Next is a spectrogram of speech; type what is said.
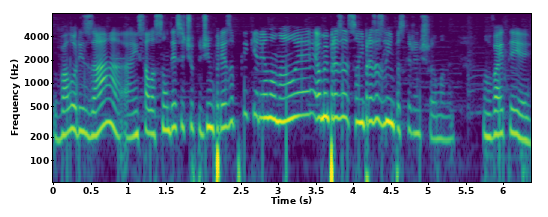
valorizar a instalação desse tipo de empresa, porque querendo ou não, é, é uma empresa, são empresas limpas que a gente chama, né? Não vai ter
